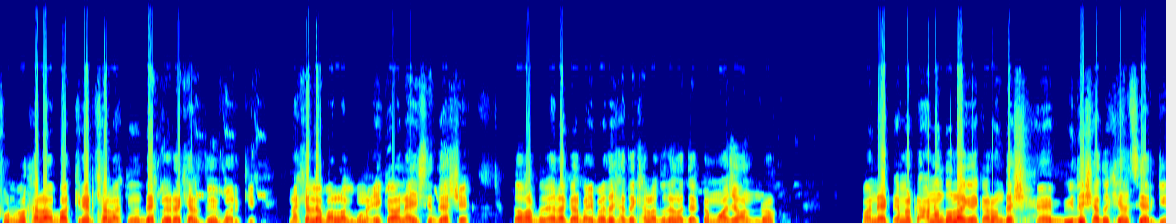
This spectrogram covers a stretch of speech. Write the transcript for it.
ফুটবল খেলা বা ক্রিকেট খেলা, কিন্তু দেখলে এটা খেলতে হইব আর কি। না খেলে ভালো লাগবো না। এই কারণে আইছি দেশে। তো আবার এলাকার ভাই ভাইদের সাথে খেলাধুলা করতে একটা মজা অন্যরকম। মানে একটা আমার আনন্দ লাগে, কারণ দেশ বিদেশে তো খেলছি আর কি।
